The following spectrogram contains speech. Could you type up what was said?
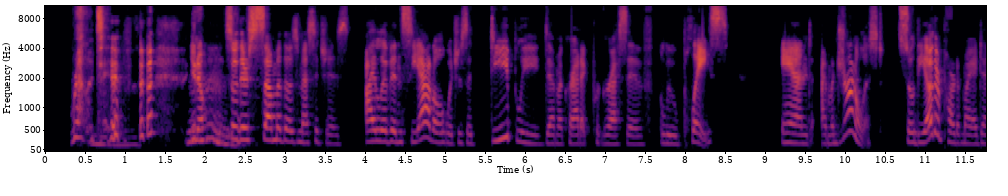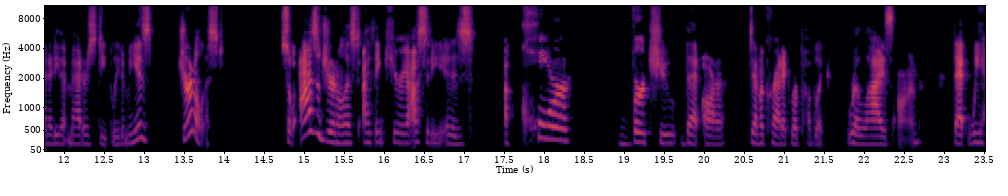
relative mm. you know mm. so there's some of those messages i live in seattle which is a deeply democratic progressive blue place and i'm a journalist so the other part of my identity that matters deeply to me is journalist so, as a journalist, I think curiosity is a core virtue that our democratic republic relies on. That we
